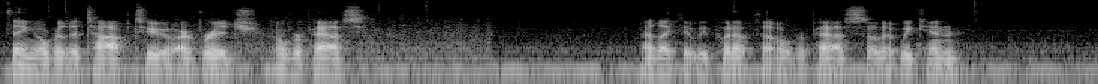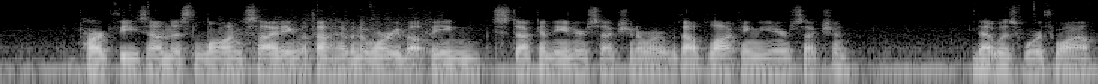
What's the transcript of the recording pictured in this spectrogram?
thing over the top to our bridge overpass. I like that we put up the overpass so that we can park these on this long siding without having to worry about being stuck in the intersection or without blocking the intersection. That was worthwhile.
